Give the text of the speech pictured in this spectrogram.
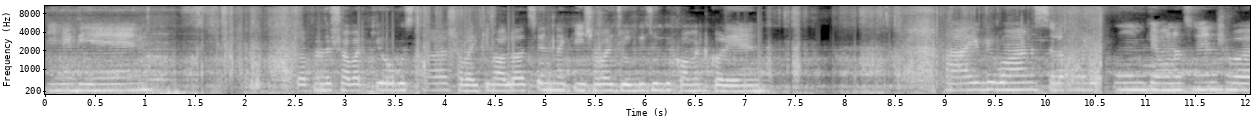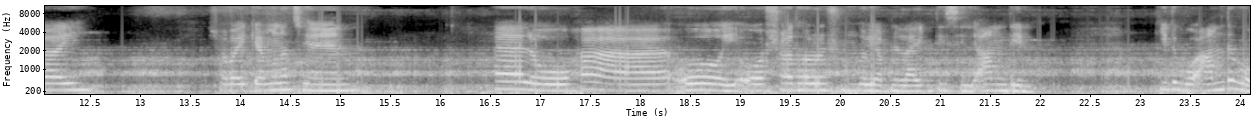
কিনে দিন তো আপনাদের সবার কি অবস্থা? সবাই কি ভালো আছেন নাকি? সবাই জলদি জলদি কমেন্ট করেন। হাই এভরিওয়ান আসসালামু আলাইকুম। কেমন আছেন সবাই? সবাই কেমন আছেন? হ্যালো, হাই, ওই অসাধারণ সুন্দরী আপনি লাইক দিছি, আম দিন। কি দেবো, আম দেবো?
